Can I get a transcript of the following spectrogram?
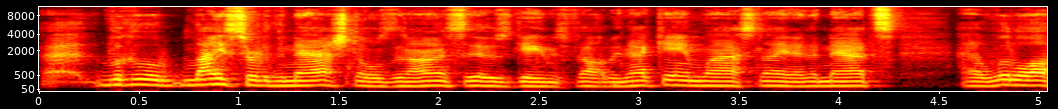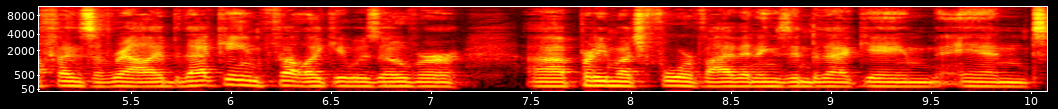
uh, look a little nicer to the Nationals than honestly those games felt. I mean, that game last night and the Nats had a little offensive rally, but that game felt like it was over uh, pretty much four or five innings into that game. And,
